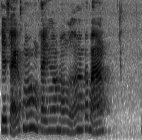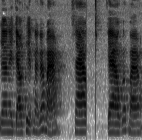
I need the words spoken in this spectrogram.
chia sẻ các món ăn chay ngon hơn nữa ha các bạn. Giờ này chào thiệt nè các bạn. Sao? Chào các bạn.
